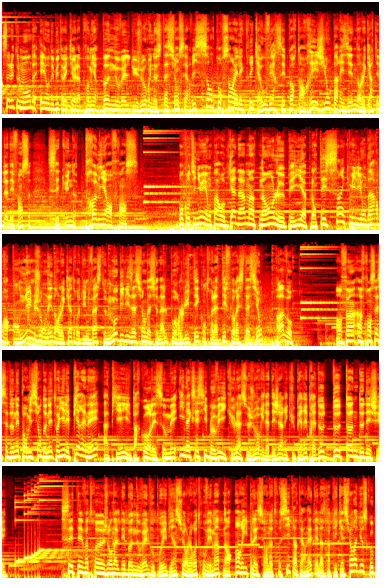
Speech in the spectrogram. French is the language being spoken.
Salut tout le monde et on débute avec la première bonne nouvelle du jour. Une station service 100% électrique a ouvert ses portes en région parisienne dans le quartier de la Défense. C'est une première en France. On continue et on part au Ghana maintenant. Le pays a planté 5 millions d'arbres en une journée dans le cadre d'une vaste mobilisation nationale pour lutter contre la déforestation. Bravo Enfin, un Français s'est donné pour mission de nettoyer les Pyrénées. À pied, il parcourt les sommets inaccessibles aux véhicules. À ce jour, il a déjà récupéré près de 2 tonnes de déchets. C'était votre journal des bonnes nouvelles. Vous pouvez bien sûr le retrouver maintenant en replay sur notre site internet et notre application Radioscoop.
